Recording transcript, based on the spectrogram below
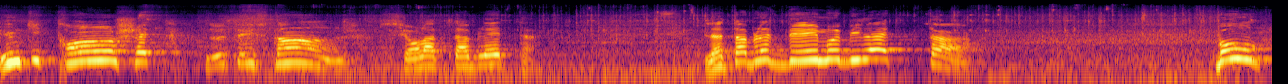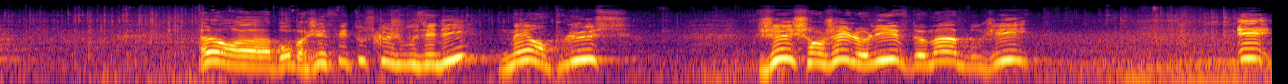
Une petite tranchette de testinge sur la tablette. La tablette des mobilettes. Bon. Alors, euh, bon, bah, j'ai fait tout ce que je vous ai dit, mais en plus, j'ai changé l'olive de ma bougie. Et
